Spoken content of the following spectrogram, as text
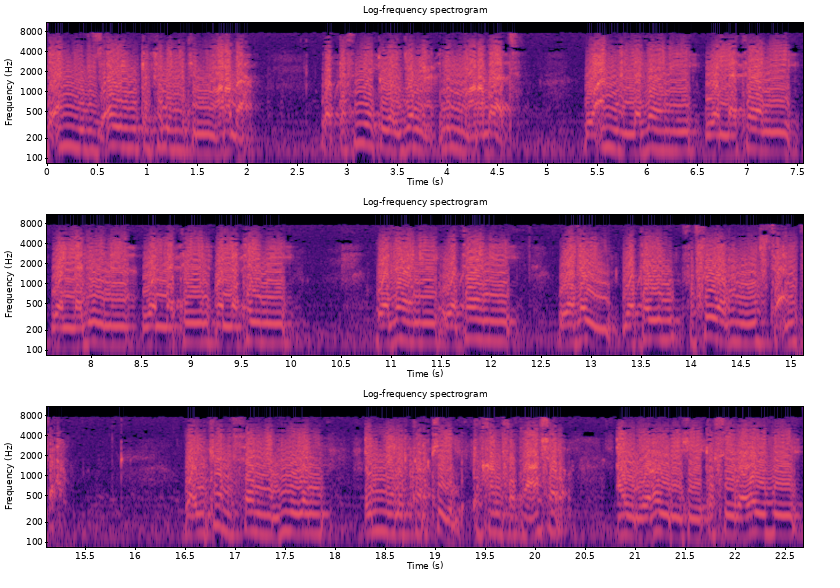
لأن الجزئين ككلمة معربة والتثنية والجمع للمعربات وأن اللذان واللتان والذين واللتين واللتين وذان وتاني وذين وتين فصور مستأنفة. وإن كان الثاني مبنيا إما للتركيب كخمسة عشر أو لغيره كسيبويه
